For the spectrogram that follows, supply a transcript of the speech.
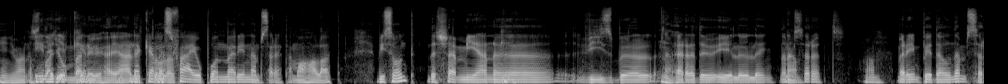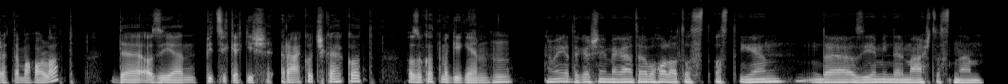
Így van. Az nagyon egyébként- menő hely Nekem ez fájó pont, mert én nem szeretem a halat. Viszont De semmilyen ö, vízből Nem. eredő élőlényt nem, Nem. szeretsz? Nem. Mert én például nem szeretem a halat, de az ilyen picike kis rákocskákat, azokat meg igen. hm, Ami érdekes, én meg általában halat azt, azt igen, de az ilyen minden mást azt nem.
